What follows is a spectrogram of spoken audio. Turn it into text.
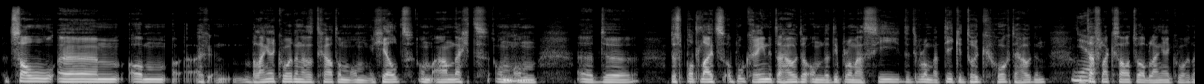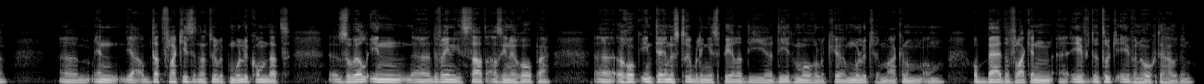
Het zal um, om, uh, belangrijk worden als het gaat om, om geld, om aandacht, om, Mhm. mm -hmm. om uh, de, de spotlights op Oekraïne te houden, om de diplomatie, de diplomatieke druk hoog te houden. Ja. Op dat vlak zal het wel belangrijk worden. Um, en ja, op dat vlak is het natuurlijk moeilijk, omdat uh, zowel in uh, de Verenigde Staten als in Europa uh, er ook interne strubbelingen spelen die, die het mogelijk moeilijker maken om, om op beide vlakken even, de druk even hoog te houden.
